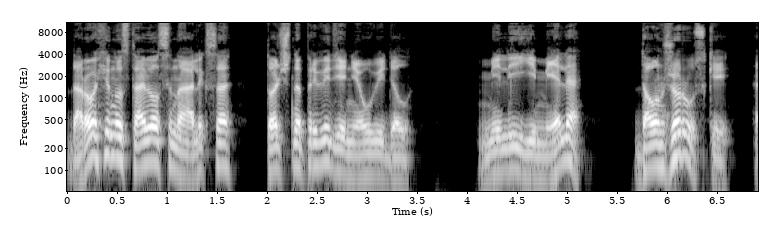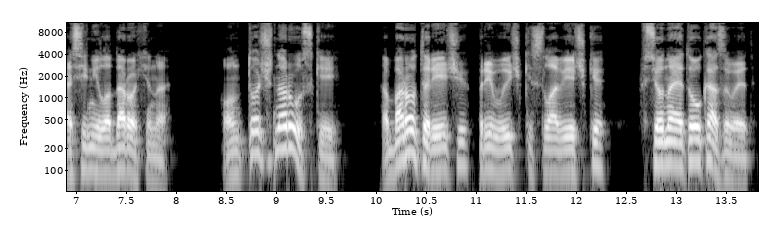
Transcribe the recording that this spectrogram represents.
Дорохин уставился на Алекса, Точно привидение увидел. Мели Емеля? Да он же русский, осенила Дорохина. Он точно русский. Обороты речи, привычки, словечки. Все на это указывает.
